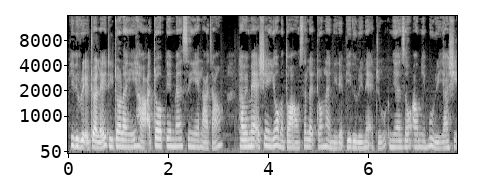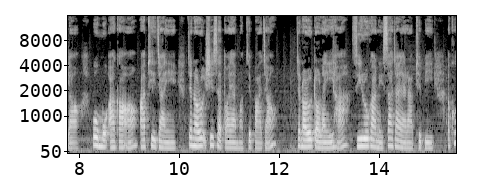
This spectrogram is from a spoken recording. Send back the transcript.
ပြည်သူတွေအတွက်လည်းဒီတော်လန်ရေးဟာအတော်ပင်ပန်းဆင်းရဲလာကြောင်းဒါပေမဲ့အရှင်ရော့မသွားအောင်ဆက်လက်တွန်းလှန်နေတဲ့ပြည်သူတွေနဲ့အတူအမြန်ဆုံးအောင်မြင်မှုတွေရရှိအောင်ပုံမအားကောင်းအောင်အားဖြည့်ကြရင်ကျွန်တော်တို့ရှေ့ဆက်သွားရမှာဖြစ်ပါကြောင်း ကျွန်တော်တို့ဒေါ်လာရေးဟာ0ကနေစကြရတာဖြစ်ပြီးအခု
